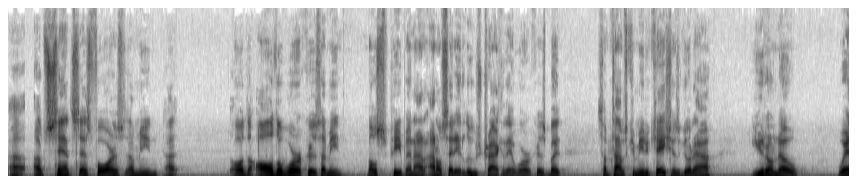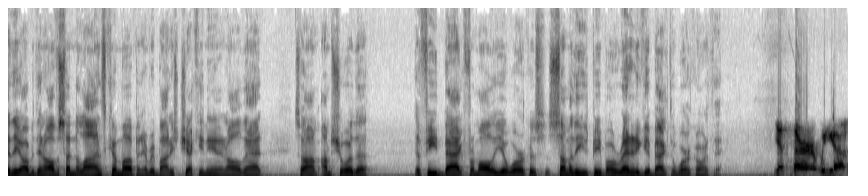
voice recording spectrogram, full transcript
uh, of sense as far as I mean, uh, all the all the workers? I mean, most people, and I, I don't say they lose track of their workers, but sometimes communications go down. You don't know where they are, but then all of a sudden the lines come up and everybody's checking in and all that. So I'm, I'm sure the the feedback from all of your workers. Some of these people are ready to get back to work, aren't they? Yes, sir. We uh,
